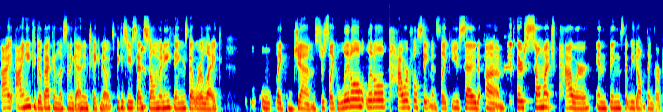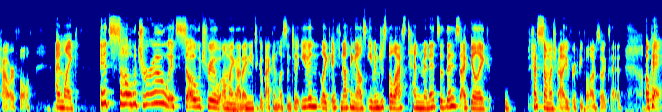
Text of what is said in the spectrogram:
I I need to go back and listen again and take notes because you said so many things that were like like gems just like little little powerful statements like you said um there's so much power in things that we don't think are powerful mm-hmm. and like it's so true. It's so true. Oh my god i need to go back and listen to even like if nothing else even just the last 10 minutes of this i feel like has so much value for people. I'm so excited. Okay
